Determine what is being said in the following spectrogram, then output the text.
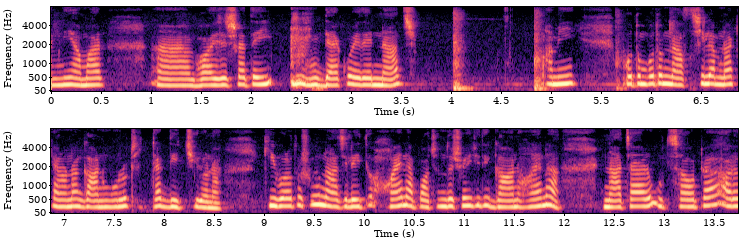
এমনি আমার ভয়েসের সাথেই দেখো এদের নাচ। আমি প্রথম প্রথম নাচছিলাম না, কেননা গানগুলো ঠিকঠাক দিচ্ছিল না। কী বলতো, শুধু নাচলেই তো হয় না, পছন্দসই যদি গান হয় না, নাচার উৎসাহটা আরও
